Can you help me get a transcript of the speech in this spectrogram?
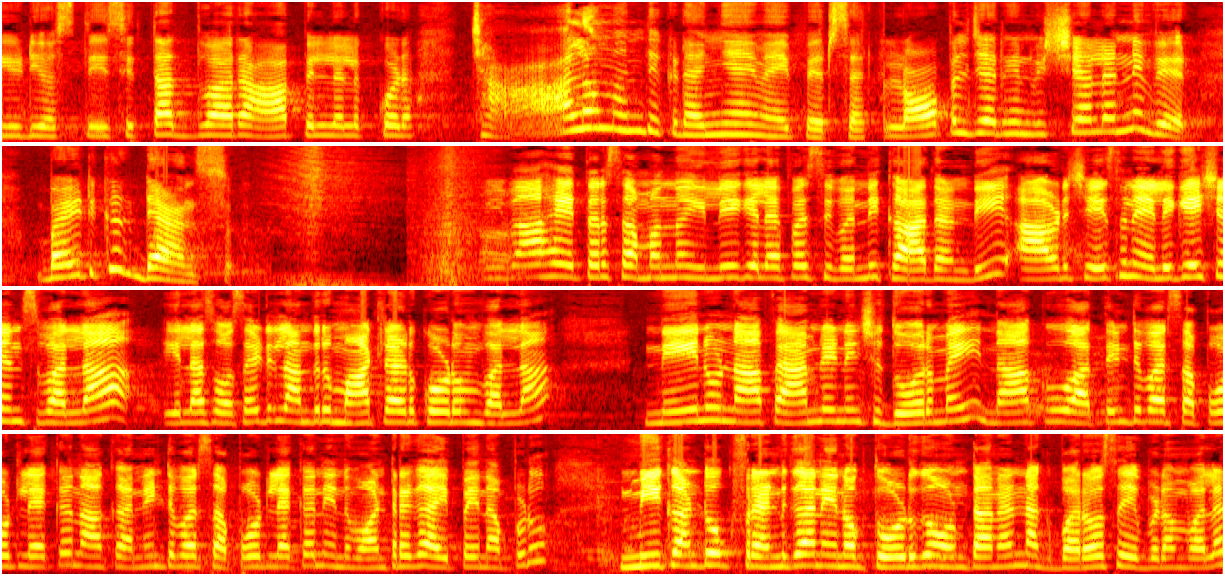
వీడియోస్ తీసి తద్వారా ఆ పిల్లలకు కూడా చాలామంది ఇక్కడ అన్యాయం అయిపోయారు సార్. లోపల జరిగిన విషయాలన్నీ వేరు. బయటకు డ్యాన్స్ వివాహేతర సంబంధం ఇల్లీగల్ ఎఫైర్స్ ఇవన్నీ కాదండి. ఆవిడ చేసిన ఎలిగేషన్స్ వల్ల ఇలా సొసైటీలో అందరూ మాట్లాడుకోవడం వల్ల నేను నా ఫ్యామిలీ నుంచి దూరమై నాకు అత్తింటి వారి సపోర్ట్ లేక నాకు అన్నింటి వారి సపోర్ట్ లేక నేను ఒంటరిగా అయిపోయినప్పుడు మీకంటూ ఒక ఫ్రెండ్గా నేను ఒక తోడుగా ఉంటానని నాకు భరోసా ఇవ్వడం వల్ల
